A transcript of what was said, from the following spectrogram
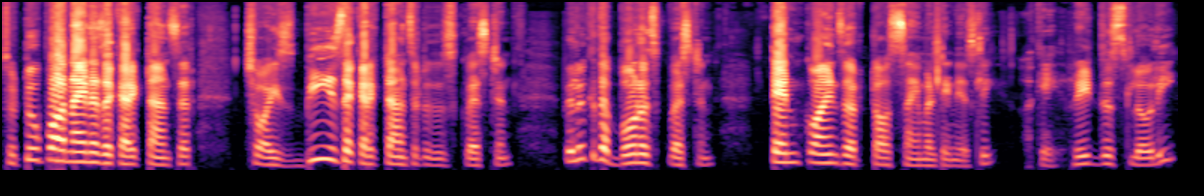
So 2 power 9 is the correct answer. Choice B is the correct answer to this question. We look at the bonus question. 10 coins are tossed simultaneously. Okay. Read this slowly.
